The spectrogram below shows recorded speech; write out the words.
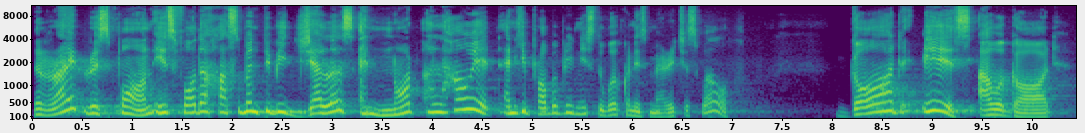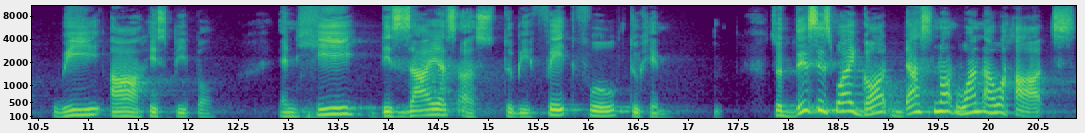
The right response is for the husband to be jealous and not allow it. And he probably needs to work on his marriage as well. God is our God, we are His people, and He desires us to be faithful to Him. So, this is why God does not want our hearts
